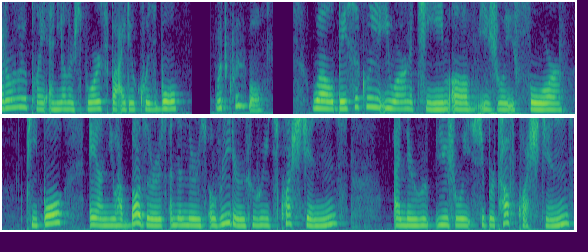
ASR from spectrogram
I don't really play any other sports, but I do quiz bowl. What's quiz bowl? Well, basically, you are on a team of usually four people, and you have buzzers, and then there's a reader who reads questions, and they're usually super tough questions,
